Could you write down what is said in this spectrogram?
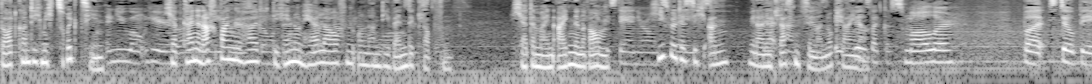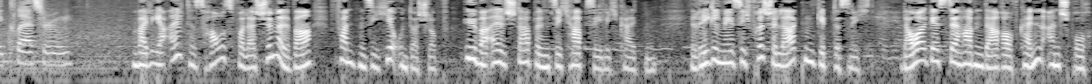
Dort konnte ich mich zurückziehen. Ich habe keine Nachbarn gehört, die hin und her laufen und an die Wände klopfen. Ich hatte meinen eigenen Raum. Hier fühlt es sich an wie in einem Klassenzimmer, nur kleiner. Weil ihr altes Haus voller Schimmel war, fanden sie hier Unterschlupf. Überall stapeln sich Habseligkeiten. Regelmäßig frische Laken gibt es nicht. Dauergäste haben darauf keinen Anspruch,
